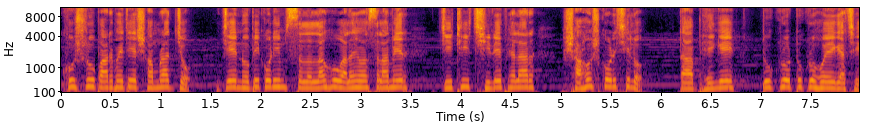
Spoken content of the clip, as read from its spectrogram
খুসরু পারভেজের সাম্রাজ্য যে নবী করিম সাল্লাহু আলহামের চিঠি ছিঁড়ে ফেলার সাহস করেছিল, তা ভেঙে টুকরো টুকরো হয়ে গেছে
